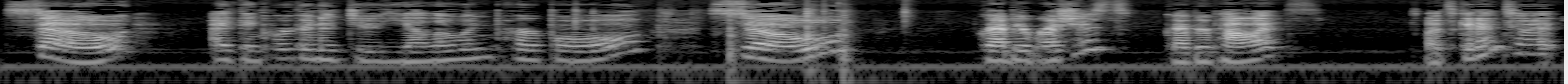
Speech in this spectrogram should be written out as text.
So I think we're going to do yellow and purple. So grab your brushes, grab your palettes. Let's get into it.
